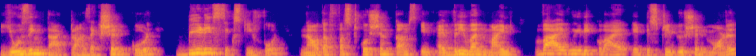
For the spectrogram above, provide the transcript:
using the transaction code bd64 now the first question comes in everyone mind why we require a distribution model.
